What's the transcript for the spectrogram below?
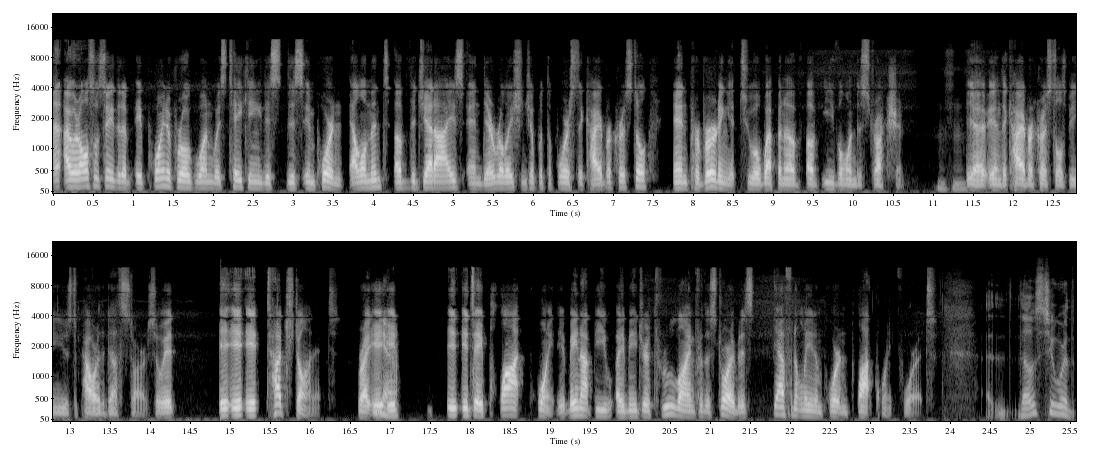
And I would also say that a, a point of Rogue One was taking this this important element of the Jedi's and their relationship with the Force, the Kyber crystal, and perverting it to a weapon of of evil and destruction. mhm. Yeah, and the Kyber crystals being used to power the Death Star. So it it it, it touched on it, right? It, Yeah. it it it's a plot point. It may not be a major through line for the story, but it's definitely an important plot point for it. Those two were the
